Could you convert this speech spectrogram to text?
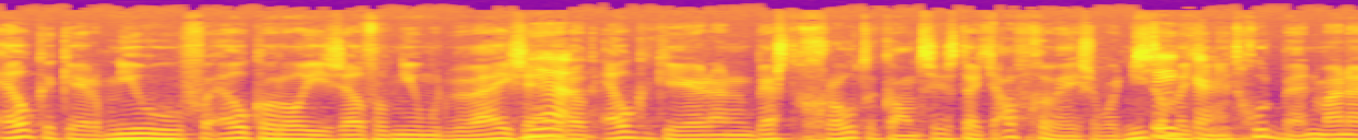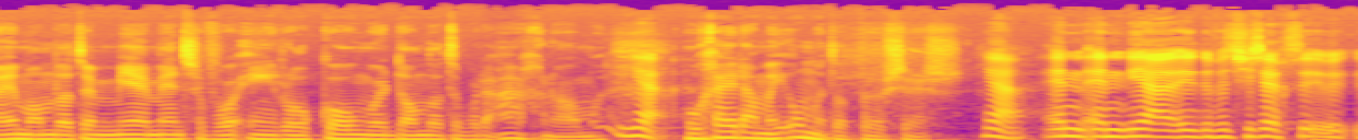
elke keer opnieuw, voor elke rol jezelf opnieuw moet bewijzen. Ja. En er ook elke keer een best grote kans is dat je afgewezen wordt. Niet Zeker. omdat je niet goed bent, maar nou helemaal omdat er meer mensen voor één rol komen dan dat er worden aangenomen. Ja. Hoe ga je daarmee om met dat proces? Ja, en, en ja, wat je zegt, eh,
